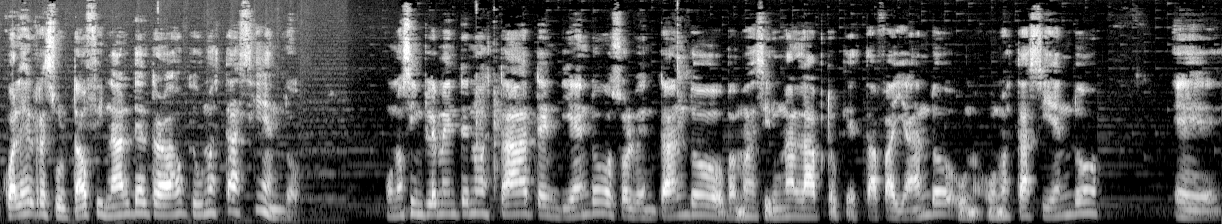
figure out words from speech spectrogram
cuál es el resultado final del trabajo que uno está haciendo. Uno simplemente no está atendiendo o solventando, vamos a decir, una laptop que está fallando. Uno, uno está siendo, eh,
